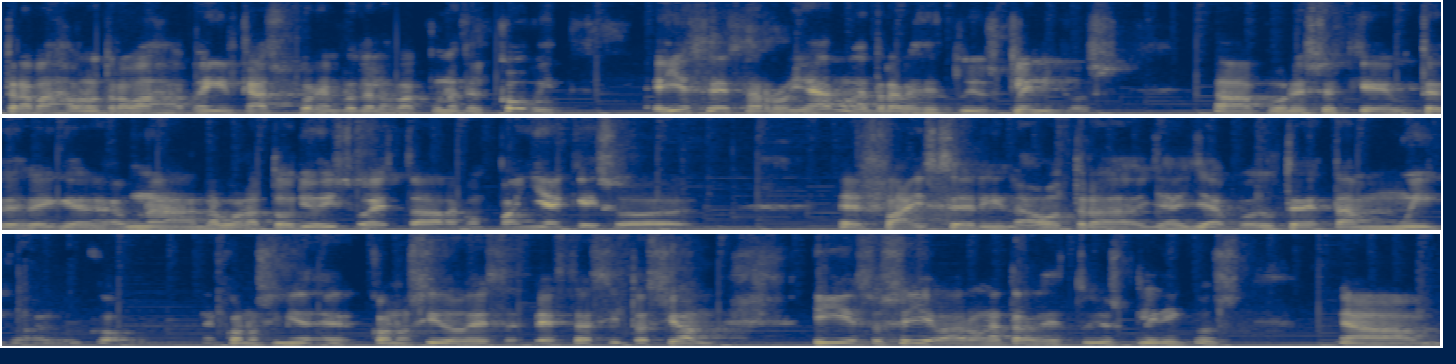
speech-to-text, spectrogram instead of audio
trabaja o no trabaja. En el caso, por ejemplo, de las vacunas del COVID, ellas se desarrollaron a través de estudios clínicos. Ah, por eso es que ustedes ven que un laboratorio hizo esta, la compañía que hizo el Pfizer y la otra, ya, ya, pues ustedes están muy eh, conocidos de, esta situación. Y eso se llevaron a través de estudios clínicos. Uh,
